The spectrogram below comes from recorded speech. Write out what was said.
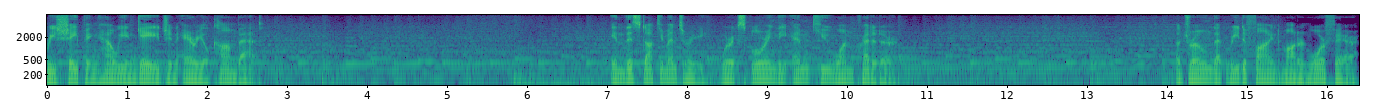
reshaping how we engage in aerial combat. In this documentary, we're exploring the MQ-1 Predator, a drone that redefined modern warfare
